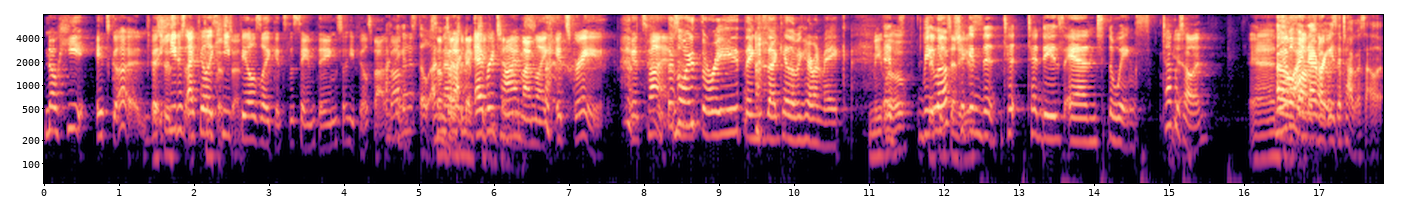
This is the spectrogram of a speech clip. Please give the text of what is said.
No, he it's good, but It's he just just I feel like he feels like it's the same thing, so he feels bad I about think it. it's still. I've Sometimes never- they make every time tendies. I'm like, it's great, it's fine. There's only three things that Caleb and Cameron make. Meatloaf, It's meatloaf, chicken chicken, tendies. t- t- tendies, and the wings. taco Yeah. salad. and Oh, I never taco eat the taco salad.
